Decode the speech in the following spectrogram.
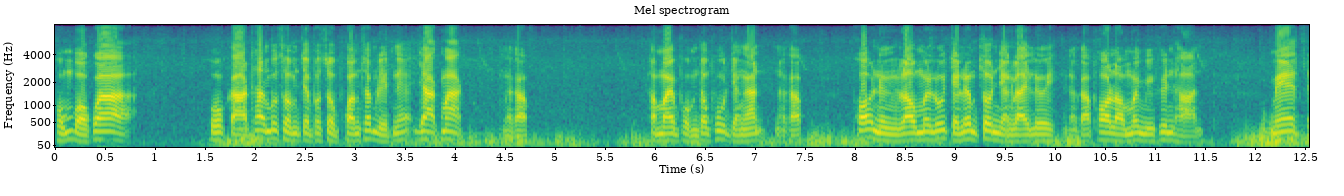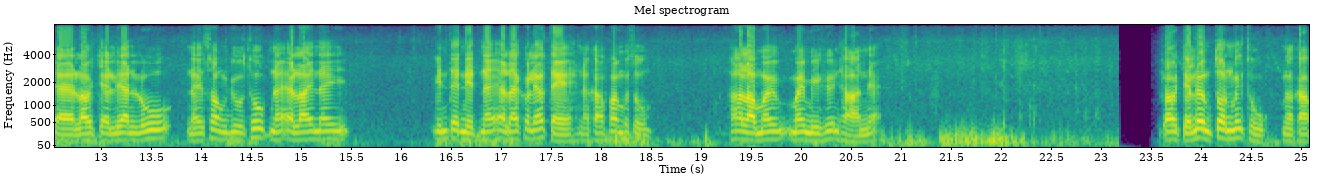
ผมบอกว่าโอกาสท่านผู้ชมจะประสบความสำเร็จเนี่ยยากมากนะครับทำไมผมต้องพูดอย่างนั้นนะครับ เพราะหนึ่งเราไม่รู้จะเริ่มต้นอย่างไรเลยนะครับ เพราะเราไม่มีพื้นฐาน แม้แต่เราจะเรียนรู้ในช่อง YouTube ในอะไรในอินเทอร์เน็ตในอะไรก็แล้วแต่นะครับท่านผู้ชม ถ้าเราไม่ไม่มีพื้นฐานเนี่ย เราจะเริ่มต้นไม่ถูกนะครับ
